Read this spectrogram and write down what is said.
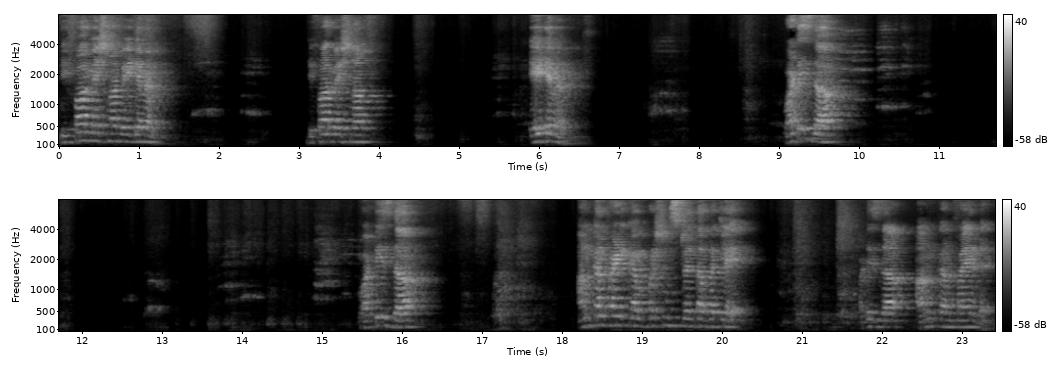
deformation of 8 mm deformation of 8 mm what is the what is the unconfined compression strength of the clay? What is the unconfined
